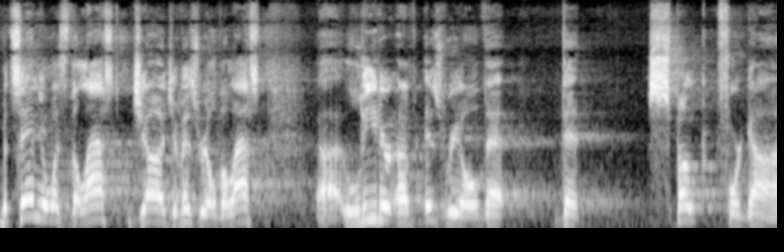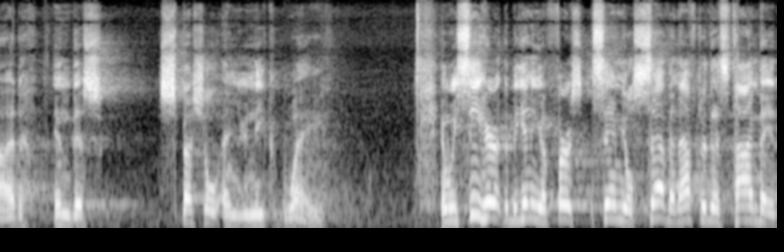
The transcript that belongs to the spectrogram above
But Samuel was the last judge of Israel, the last uh, leader of Israel that, that spoke for God in this special and unique way. And we see here at the beginning of 1 Samuel 7, after this time, they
